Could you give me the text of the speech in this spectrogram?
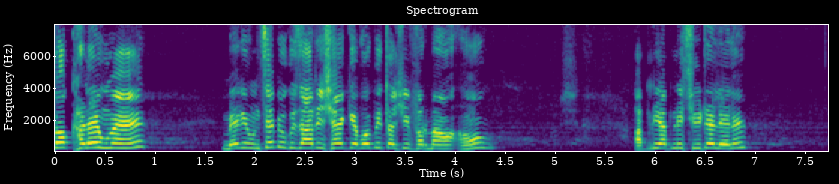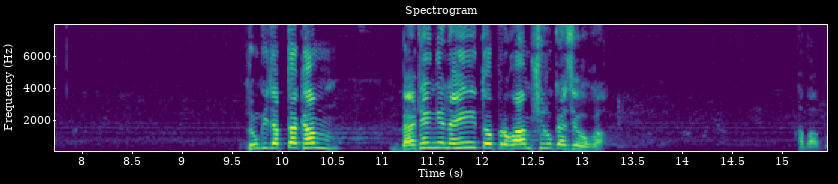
लोग खड़े हुए हैं। मेरी उनसे भी गुजारिश है कि वो भी तशरीफ़ फरमा हों। अपनी अपनी सीटें ले लें। क्योंकि जब तक हम बैठेंगे नहीं तो प्रोग्राम शुरू कैसे होगा? अब आप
